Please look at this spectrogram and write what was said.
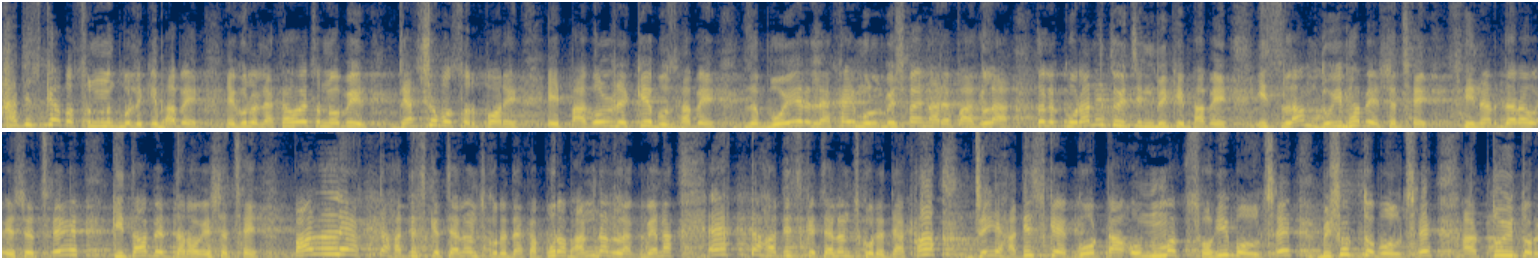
হাদিসকে আবার সুন্নত বলে কীভাবে? এগুলো লেখা হয়েছে নবীর দেড়শো বছর পরে। এই পাগল রে কে বুঝাবে যে বইয়ের লেখাই মূল বিষয় না রে পাগলা? তাহলে কোরআনই তুই চিনবি কীভাবে? ইসলাম দুইভাবে এসেছে। সিনার দ্বারাও এসেছে, কিতাবের দ্বারাও এসেছে। পারলে একটা হাদিসকে চ্যালেঞ্জ করে দেখা, পুরো ভান্ডার লাগবে না। একটা হাদিসকে চ্যালেঞ্জ করে দেখা, যেই হাদিসকে গোটা উম্মত সহি বলছে, বিশুদ্ধ বলছে, আর তুই তোর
